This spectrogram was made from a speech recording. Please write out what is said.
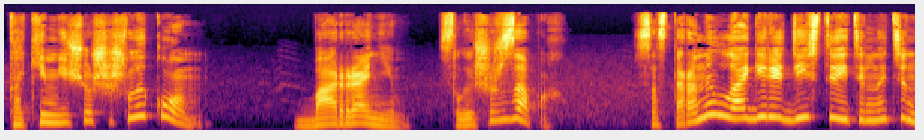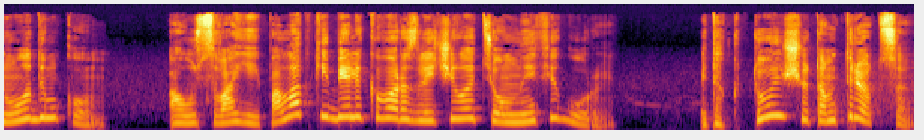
«Каким еще шашлыком?» «Бараньим. Слышишь запах?» Со стороны лагеря действительно тянуло дымком, а у своей палатки Беликова различила темные фигуры. «Это кто еще там трется?»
